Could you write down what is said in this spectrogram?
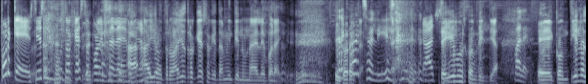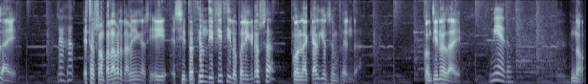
¿Por qué? Si es el puto queso por Ah, excelencia. hay otro, hay otro queso que también tiene una L por ahí. Seguimos con Cintia. Vale. Eh, contiene la E. Ajá. Esta es una palabra también así. Situación difícil o peligrosa con la que alguien se enfrenta. Contiene la E. Miedo. No.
